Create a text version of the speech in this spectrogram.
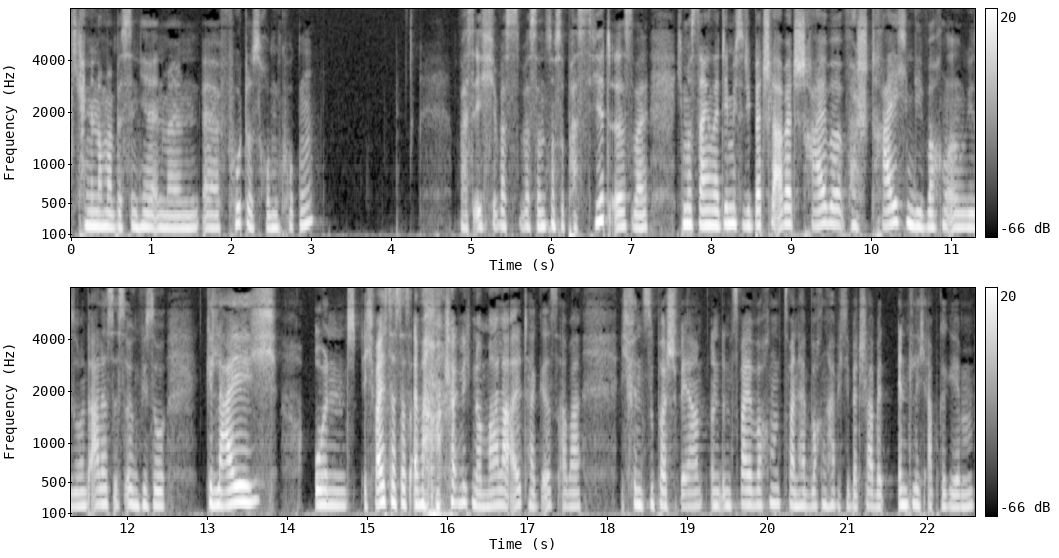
Ich kann ja noch mal ein bisschen hier in meinen äh, Fotos rumgucken. was ich, was, was sonst noch so passiert ist, weil ich muss sagen, seitdem ich so die Bachelorarbeit schreibe, verstreichen die Wochen irgendwie so und alles ist irgendwie so gleich. Und ich weiß, dass das einfach wahrscheinlich normaler Alltag ist, aber ich finde es super schwer. Und in zwei Wochen, zweieinhalb Wochen habe ich die Bachelorarbeit endlich abgegeben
